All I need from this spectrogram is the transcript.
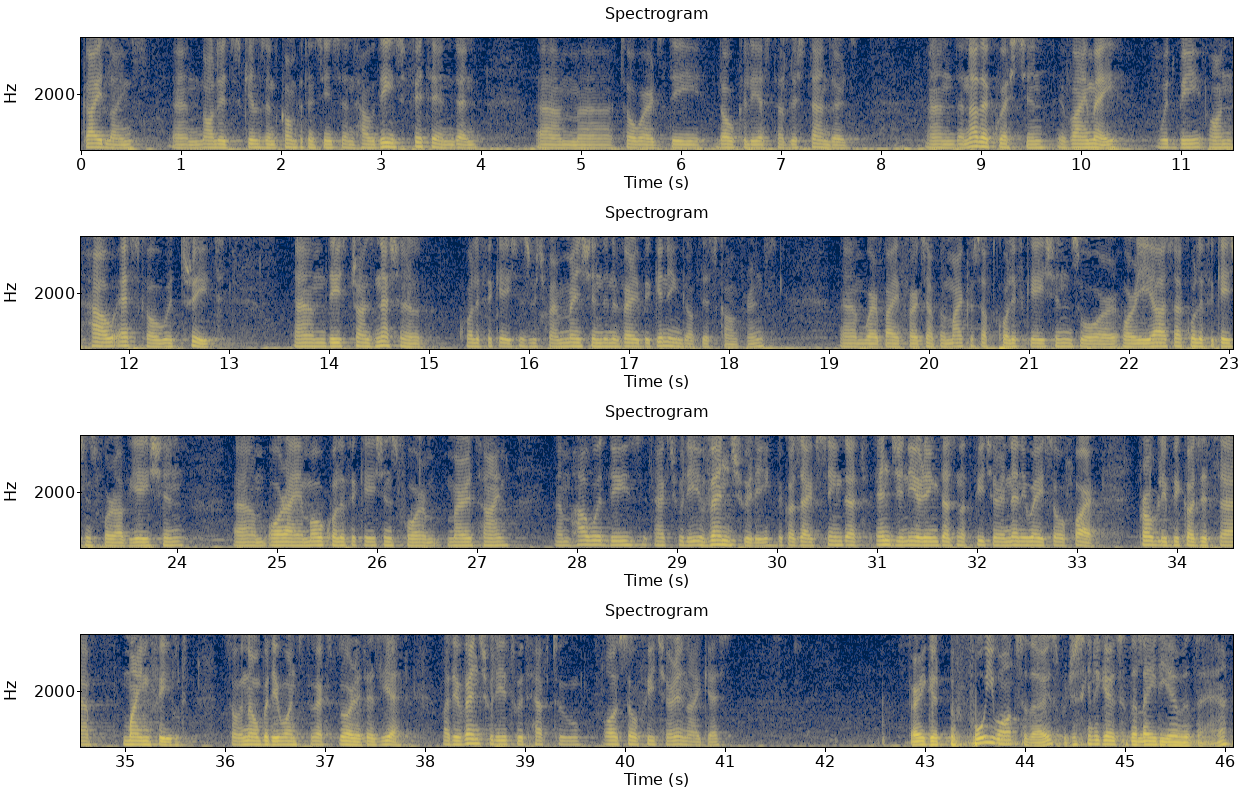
guidelines and knowledge, skills, and competencies, and how these fit in then um, uh, towards the locally established standards. And another question, if I may, would be on how ESCO would treat um, these transnational qualifications which were mentioned in the very beginning of this conference, um, whereby, for example, Microsoft qualifications or, or EASA qualifications for aviation um, or IMO qualifications for maritime. Um, how would these actually eventually, because I've seen that engineering does not feature in any way so far, probably because it's a minefield, so nobody wants to explore it as yet. But eventually it would have to also feature in, I guess. Very good. Before you answer those, we're just going to go to the lady over there,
